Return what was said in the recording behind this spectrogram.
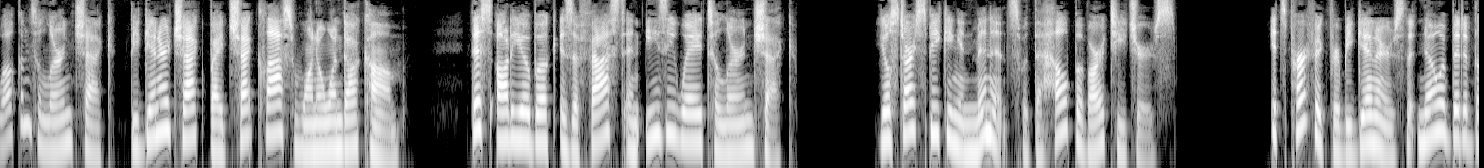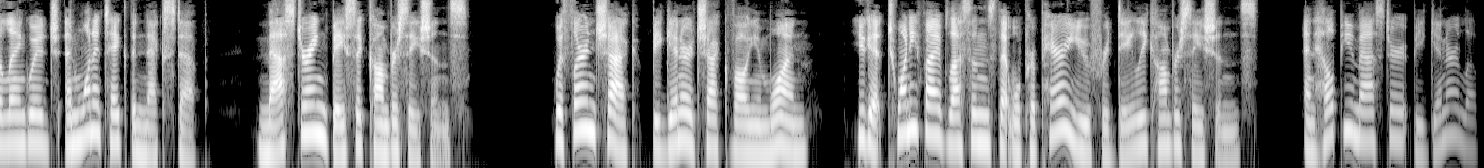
Welcome to Learn Czech, Beginner Czech by CzechClass101.com. This audiobook is a fast and easy way to learn Czech. You'll start speaking in minutes with the help of our teachers. It's perfect for beginners that know a bit of the language and want to take the next step mastering basic conversations. With Learn Czech, Beginner Czech Volume 1, you get 25 lessons that will prepare you for daily conversations and help you master beginner level.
